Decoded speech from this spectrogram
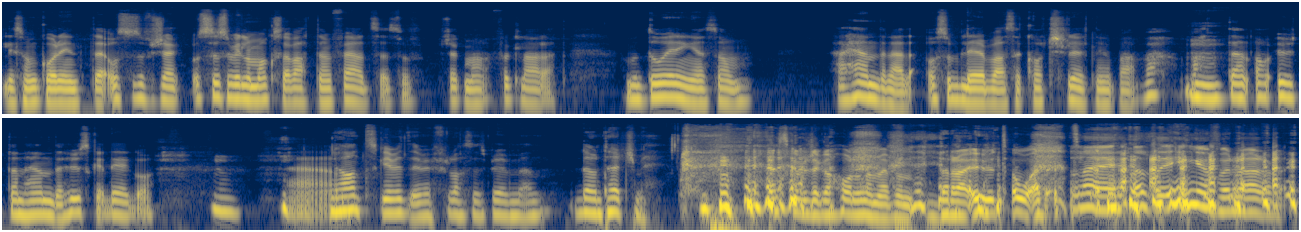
liksom går inte. Och så, så, försök, och så, så vill de också ha vattenfödsel. Så försöker man förklara att men då är det ingen som har händerna. Och så blir det bara så kortslutning. Och bara, Va? Mm. Vatten och utan händer, hur ska det gå? Mm. Jag har inte skrivit det i mitt förlossningsbrev men don't touch me. Jag ska försöka hålla mig från att dra ut håret. Nej, alltså ingen får röra mig.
